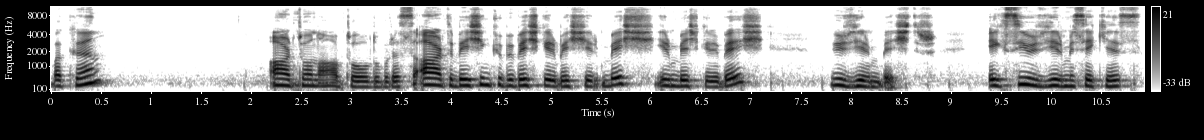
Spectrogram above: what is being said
bakın artı 16 oldu burası. Artı 5'in kübü 5 kere 5 25. 25 kere 5 125'tir. Eksi 128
